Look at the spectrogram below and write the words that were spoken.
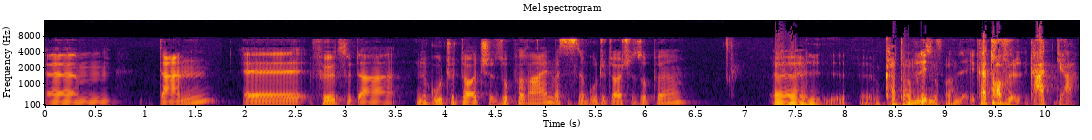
Ähm, dann äh, füllst du da eine gute deutsche Suppe rein. Was ist eine gute deutsche Suppe? Äh, Kartoffelsuppe. Linsen, Kartoffel, Kat- ja,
